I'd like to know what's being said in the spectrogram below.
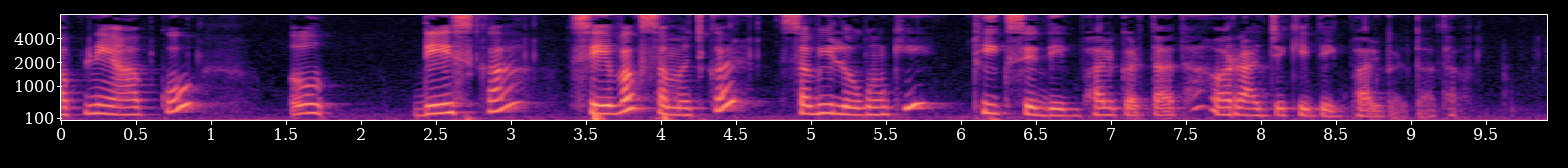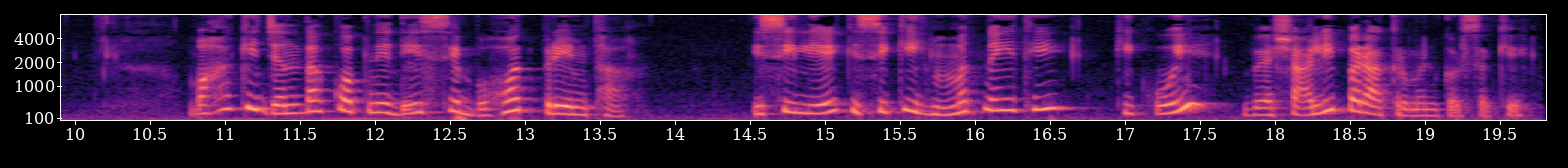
अपने आप को देश का सेवक समझकर सभी लोगों की ठीक से देखभाल करता था और राज्य की देखभाल करता था। वहाँ की जनता को अपने देश से बहुत प्रेम था। इसीलिए किसी की हिम्मत नहीं थी कि कोई वैशाली पर आक्रमण कर सके।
